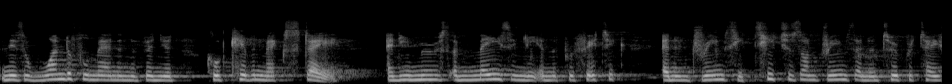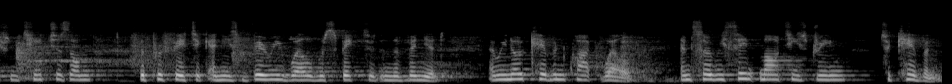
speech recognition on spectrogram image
And there's a wonderful man in the vineyard called Kevin McStay, and he moves amazingly in the prophetic and in dreams. He teaches on dreams and interpretation, teaches on the prophetic, and he's very well respected in the vineyard. And we know Kevin quite well. And so we sent Marty's dream to Kevin.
